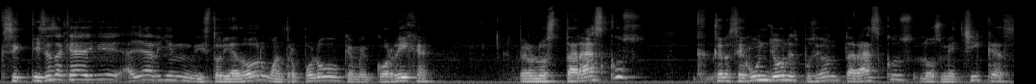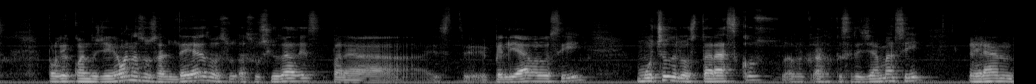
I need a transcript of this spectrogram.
si quizás aquí hay, hay alguien historiador o antropólogo que me corrija, pero los tarascos, que según yo les pusieron tarascos los mexicas, porque cuando llegaban a sus aldeas o a, su- a sus ciudades para este, pelear o algo así, muchos de los tarascos, a lo- a los que se les llama así, eran,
